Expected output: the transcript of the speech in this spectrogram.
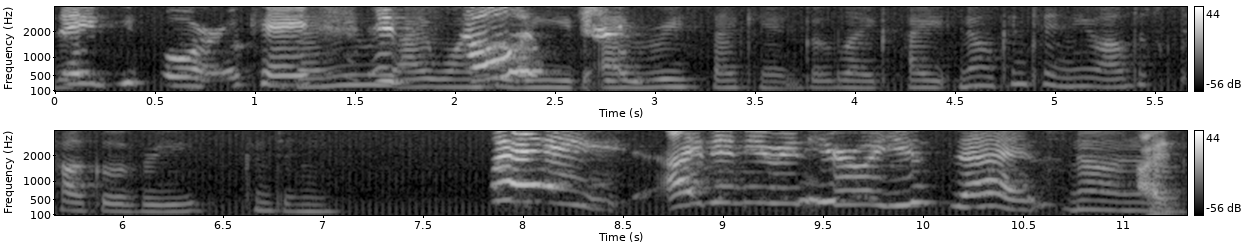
say before. Okay, Genuinely, it's I want so to leave true. every second, but like, I no, continue. I'll just talk over you. Continue. Wait, I didn't even hear what you said. No, no, I-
